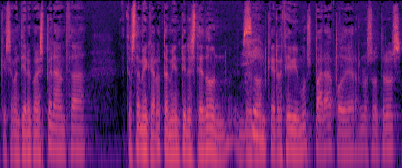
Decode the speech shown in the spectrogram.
que se mantiene con esperanza. Entonces también, claro, también tiene este don, ¿no? el sí. don que recibimos para poder nosotros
